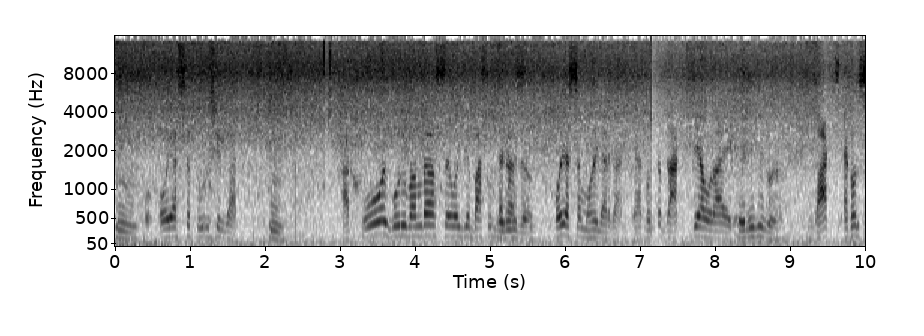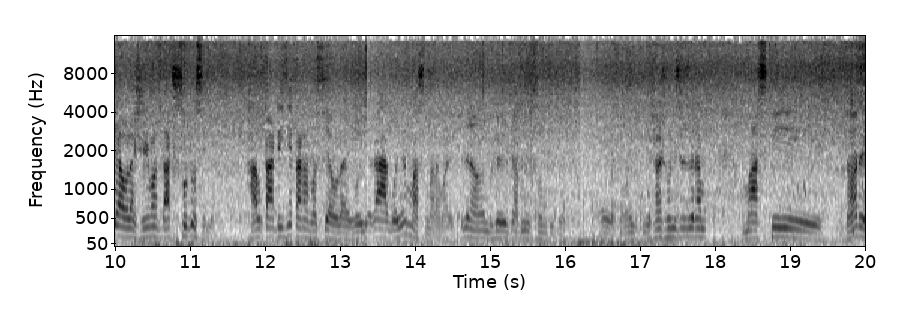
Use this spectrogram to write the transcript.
হুম। ওই আসছে পুরুষের ঘাট। হুম। আর ওই গরু বান্ধা আছে ওই যে বাসুর দেখা ওই আছে মহিলার ঘাট। এখন তো ঘাট চেওড়ায় গেছে। এদিকে ঘাট এখন চেওড়ায় সেই সময় গাছ ছোটো ছিল। খাল কাটিছে কাটার পর চেওড়ায় ওই জায়গায় আগে মাছ মারামারি। এই জন্য আমার বিষয় আপনি শুনতেছেন। এইরকম ওই যে সময় শুনেছি যেরকম মাছ কি ধরে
